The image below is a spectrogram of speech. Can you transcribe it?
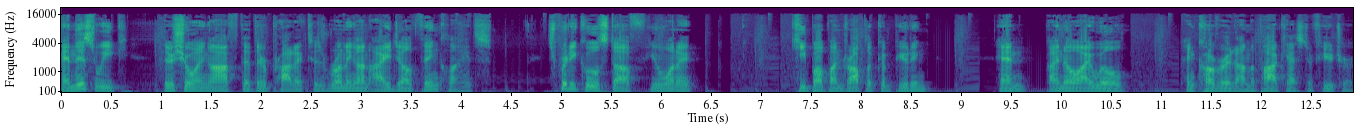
And this week, they're showing off that their product is running on iGel Thin clients. It's pretty cool stuff. You want to keep up on droplet computing, and I know I will and cover it on the podcast in future.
